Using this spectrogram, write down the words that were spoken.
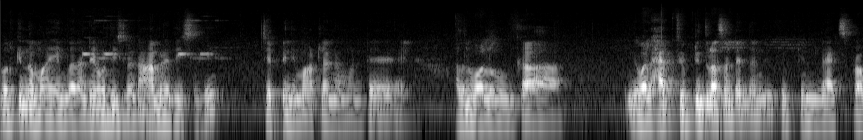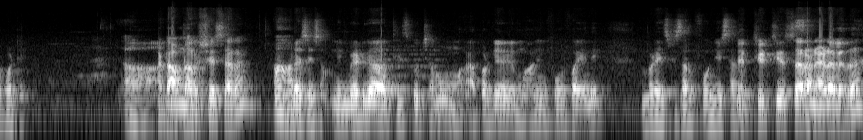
దొరికిందమ్మా ఏం కాదంటే ఎవరు తీసినంటే ఆమెనే తీసింది. చెప్పింది మాట్లాడినామంటే అసలు వాళ్ళు ఇంకా ఇంకా వాళ్ళ హ్యాపీ ఫిఫ్టీన్త్ లాస్ అంటే ఏంటండి? Fifteen lakhs property. అంటే ఆమెను అరెస్ట్ చేశారా? అరెస్ట్ చేసాం ఇమ్మీడియట్గా తీసుకొచ్చాము. అప్పటికే మార్నింగ్ ఫోర్ ఫైవ్ అయింది. ఇమ్మడి ఎస్పీ సార్ ఫోన్ చేశాను. చీట్ చేస్తారని అడగలేదా?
